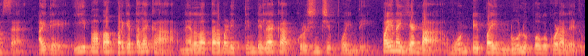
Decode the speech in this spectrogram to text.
ఆశ. అయితే ఈ పాప పరిగెత్తలేక నెలల తరబడి తిండి లేక కృషించిపోయింది. పైన ఎండ ఒంటిపై నూలు పోగు కూడా లేదు.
